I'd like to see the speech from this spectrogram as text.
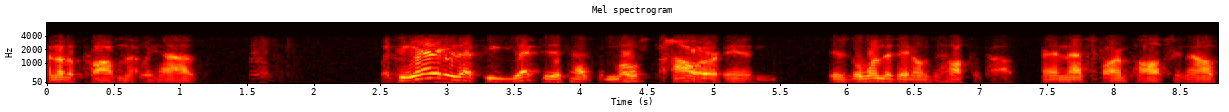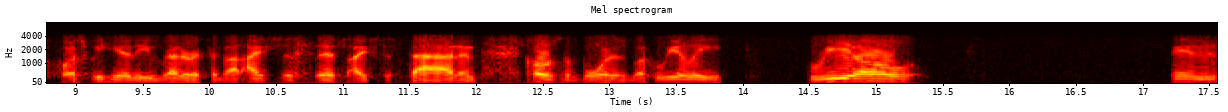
another problem that we have. But the area that the executive has the most power in is the one that they don't talk about and that's foreign policy. Now, of course, we hear the rhetoric about ISIS this, ISIS that, and close the borders, but really, real in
